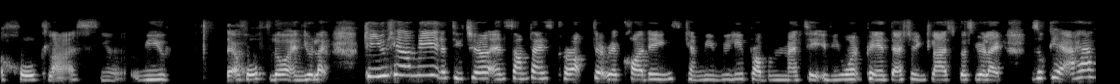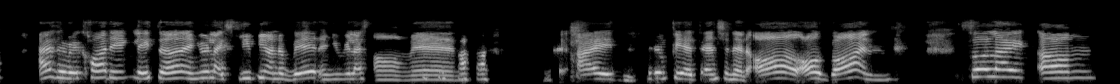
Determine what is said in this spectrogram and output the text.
a whole class. You know, you that whole flow and you're like can you hear me the teacher and sometimes corrupted recordings can be really problematic if you weren't pay attention in class because you're like it's okay i have i have the recording later and you're like sleepy on the bed and you realize oh man i didn't pay attention at all all gone so like um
